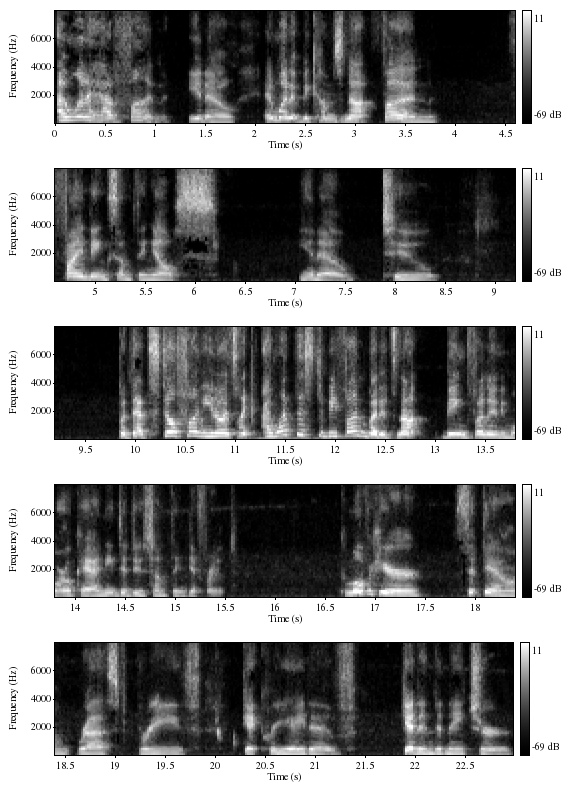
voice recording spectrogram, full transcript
I want to have fun you know? And when it becomes not fun finding something else you know to but that's still fun you know? It's like i want this to be fun but it's not being fun anymore. Okay i need to do something different come over here sit down rest breathe get creative get into nature.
